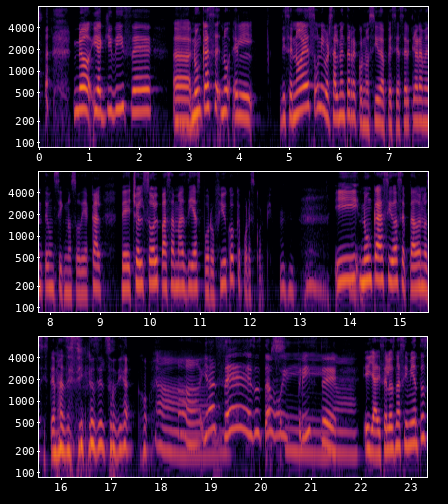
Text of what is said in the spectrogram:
no, y aquí dice, ah, nunca se... el, Dice, no es universalmente reconocida pese a ser claramente un signo zodiacal. De hecho, el Sol pasa más días por Ofiuco que por Escorpio. Y nunca ha sido aceptado en los sistemas de signos del zodiaco. Ah, ya sé, eso está muy triste. Y ya dice, los nacimientos,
